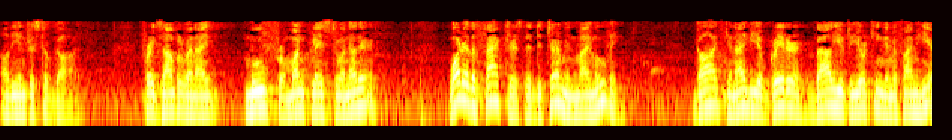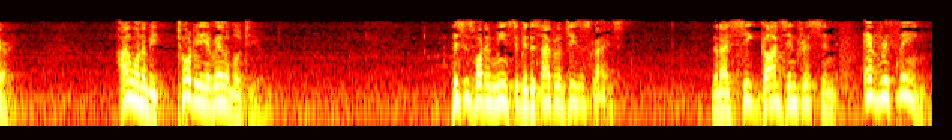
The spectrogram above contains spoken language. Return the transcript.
or the interest of God? For example, when I move from one place to another, what are the factors that determine my moving? God, can I be of greater value to your kingdom if I'm here? I want to be totally available to you. This is what it means to be a disciple of Jesus Christ. That I seek God's interests in everything.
